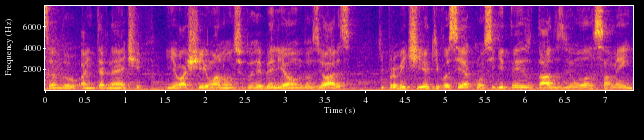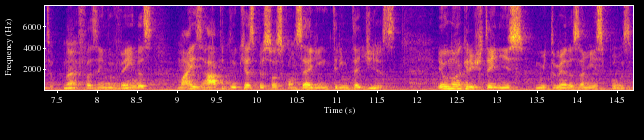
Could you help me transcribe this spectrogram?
fuçando a internet e eu achei um anúncio do Rebelião 12 Horas que prometia que você ia conseguir ter resultados em um lançamento, né? fazendo vendas mais rápido do que as pessoas conseguem em 30 dias. Eu não acreditei nisso, muito menos a minha esposa.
